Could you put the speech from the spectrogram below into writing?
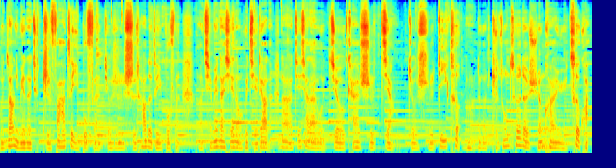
文章里面呢就只发这一部分，就是实操的这一部分，啊，前面那些呢我会截掉的。那接下来我就开始讲，就是第一课啊，那个直通车的选款与测款。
